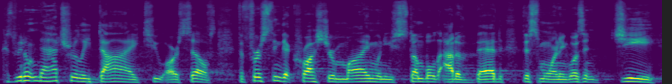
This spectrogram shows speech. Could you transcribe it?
because we don't naturally die to ourselves. The first thing that crossed your mind when you stumbled out of bed this morning wasn't, gee,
